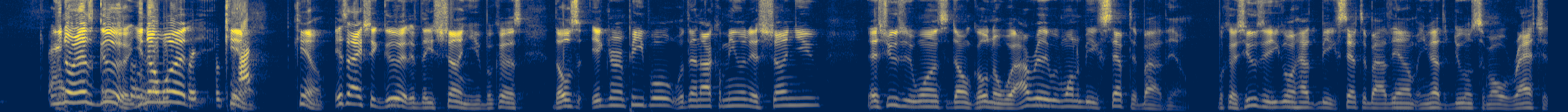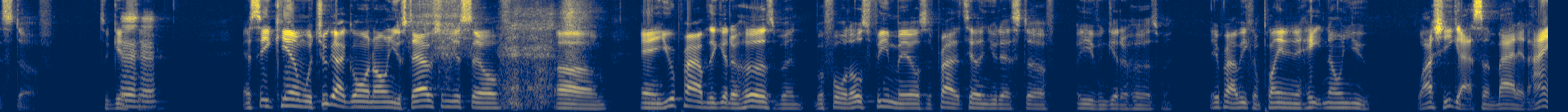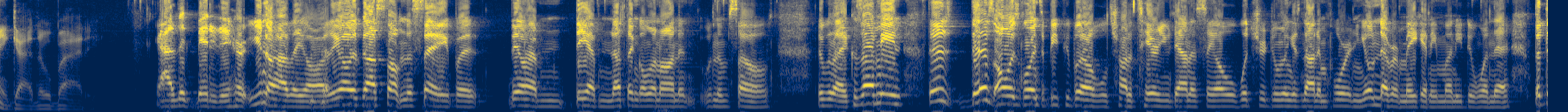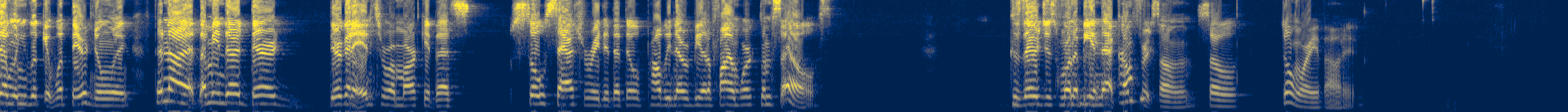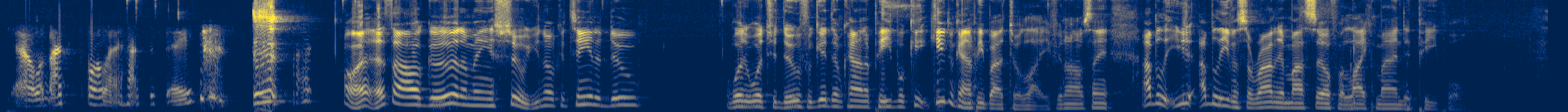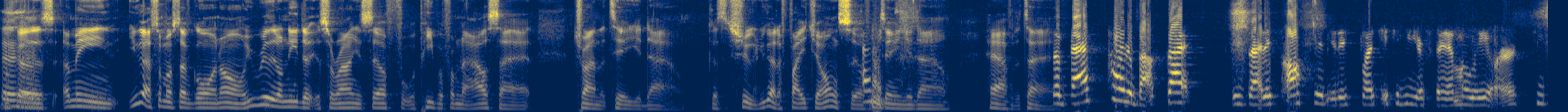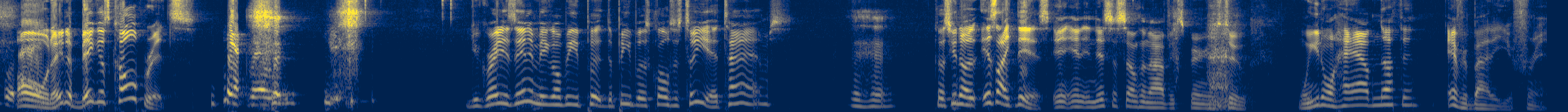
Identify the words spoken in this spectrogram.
you know that's good. You know what, Kim? Kim, it's actually good if they shun you because those ignorant people within our community that shun you, that's usually the ones that don't go nowhere. I really would want to be accepted by them. because usually you're gonna have to be accepted by them, and you have to do some old ratchet stuff to get mm-hmm. there. And see, Kim, what you got going on, you're establishing yourself, um, and you'll probably get a husband before those females is probably telling you that stuff or even get a husband. They probably complaining and hating on you. Why she got somebody that I ain't got nobody. I look better than her. You know how they are. They always got something to say, but they don't have they have nothing going on in, with themselves. They be like, because I mean, there's there's always going to be people that will try to tear you down and say, oh, what you're doing is not important. You'll never make any money doing that. But then when you look at what they're doing, they're not. I mean, they're they're they're going to enter a market that's so saturated that they'll probably never be able to find work themselves because they just want to be in that comfort zone. So don't worry about it. Yeah, well, that's all I have to say. oh, that's all good. I mean, shoot, you know, continue to do what what you do. Forget them kind of people. Keep keep them kind of people out of your life. You know what I'm saying? I believe you, I believe in surrounding myself with like minded people. Because mm-hmm. I mean, you got so much stuff going on. You really don't need to surround yourself with people from the outside trying to tear you down. Because shoot, you got to fight your own self from tearing you down half the time. The best part about that is that it's often it is like it can be your family or people. oh, they the biggest culprits. Can't really. your greatest enemy gonna be put the people that's closest to you at times. Because mm-hmm. you know it's like this, and, and, and this is something I've experienced too. When you don't have nothing, everybody your friend.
